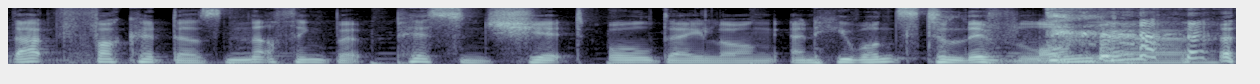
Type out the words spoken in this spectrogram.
That fucker does nothing but piss and shit all day long, and he wants to live longer.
